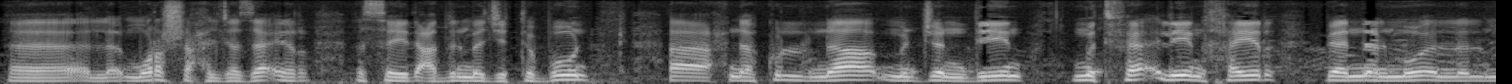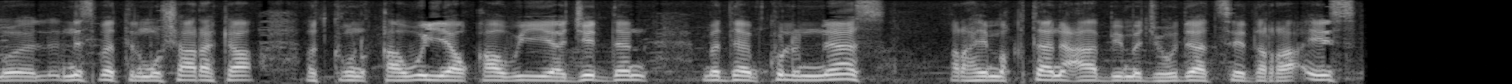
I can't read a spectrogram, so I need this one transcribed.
المرشح الجزائر السيد عبد المجيد تبون. إحنا كلنا متجندين متفائلين خير بأن نسبة المشاركة تكون قوية وقوية جدا. مادام كل الناس راهي مقتنعة بمجهودات السيد الرئيس.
